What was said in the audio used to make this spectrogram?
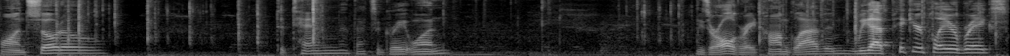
Juan Soto to 10. That's a great one. These are all great. Tom Glavine. We got pick your player breaks,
